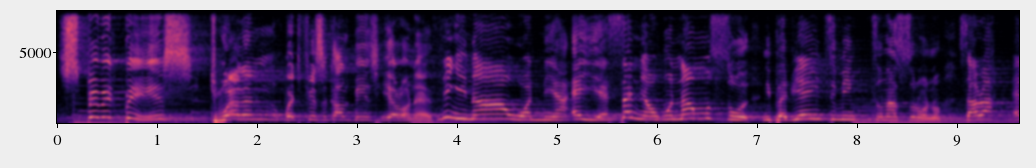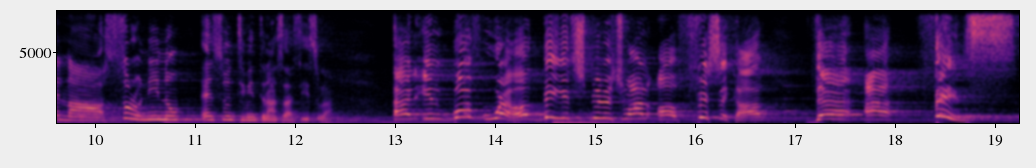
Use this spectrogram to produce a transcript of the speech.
spirit beings dwelling with physical beings here on earth. ne nyinaa wɔ nea ɛyɛ sɛnea honam so nipadua yi ntumi ntena soro no saa ɛna soroni no nso ntumi ntena asase so a And in both worlds, be it spiritual or physical, there are things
